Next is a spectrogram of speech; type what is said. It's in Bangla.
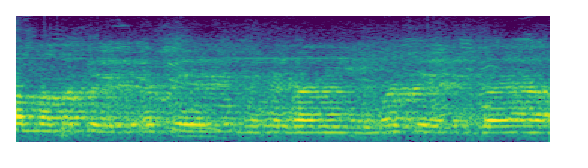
আল্লাহ পাকে এতে মেহরবানি বসে দয়া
